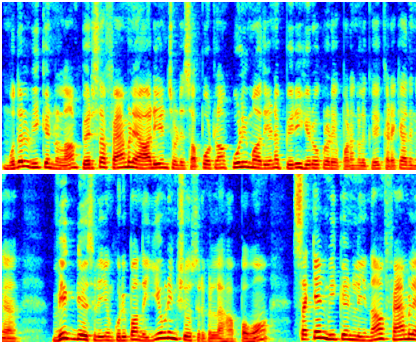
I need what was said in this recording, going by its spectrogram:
முதல் வீக்கெண்டெல்லாம் பெருசாக ஃபேமிலி ஆடியன்ஸோட சப்போர்ட்லாம் கூலி மாதிரியான பெரிய ஹீரோக்களுடைய படங்களுக்கு கிடைக்காதுங்க. வீக் டேஸ்லேயும் குறிப்பாக அந்த ஈவினிங் ஷோஸ் இருக்குல்ல அப்போவும் செகண்ட் வீக்கெண்ட்லேயும் தான் ஃபேமிலி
